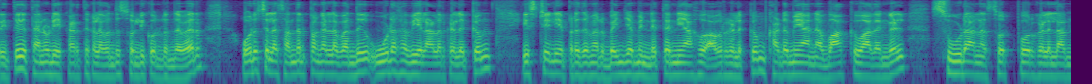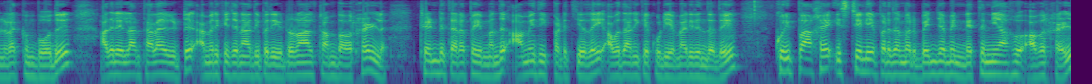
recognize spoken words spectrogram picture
இடைமறித்து தன்னுடைய கருத்துக்களை வந்து சொல்லிக் கொண்டிருந்தவர். ஒரு சில சந்தர்ப்பங்களில் வந்து ஊடகவியலாளர்களுக்கும் இஸ்ரேலிய பிரதமர் பெஞ்சமின் நெத்தன்யாகு அவர்களுக்கும் கடுமையான வாக்குவாதங்கள் சூடான சொற்போர்கள் எல்லாம் நடக்கும்போது அதிலெல்லாம் தலையிட்டு அமெரிக்க ஜனாதிபதி டொனால்ட் ட்ரம்ப் அவர்கள் ரெண்டு தரப்பையும் வந்து அமைதிப்படுத்தியதை அவதானிக்கக்கூடிய மாதிரி இருந்தது. குறிப்பாக இஸ்ரேலிய பிரதமர் பெஞ்சமின் நெத்தன்யாகு அவர்கள்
